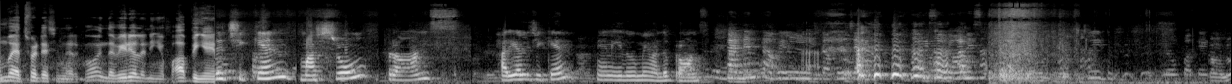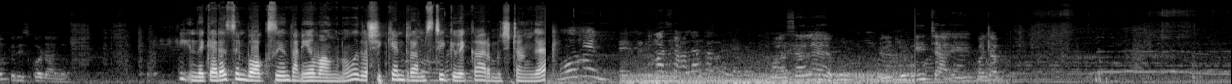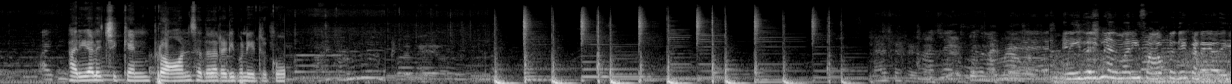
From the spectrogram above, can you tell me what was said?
ரொம்ப எக்ஸ்பெக்டேஷன்ல இருக்கும். இந்த வீடியோல நீங்க பாப்பீங்க. Chicken mushroom prawns hariyali chicken and இதுவுமே வந்து பிரான்ஸ் இந்த கெரசின் பாக்ஸையும் தனியா வாங்கணும். இதுல சிக்கன் ட்ரம் ஸ்டிக் வைக்க ஆரம்பிச்சிட்டாங்க. ஹரியாலி சிக்கன் ப்ரான்ஸ் அதெல்லாம் ரெடி பண்ணிட்டு இருக்கோம். சாப்பிட்டதே கிடையாது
